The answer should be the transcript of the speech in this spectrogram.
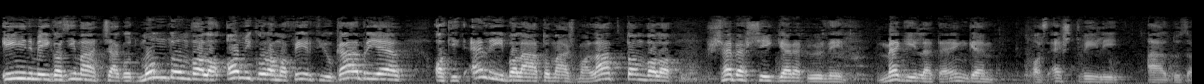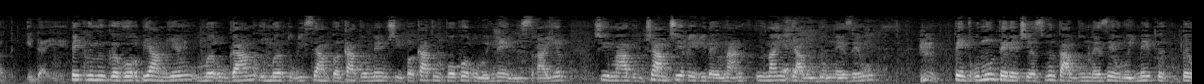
Én még az imádságot mondom vala, amikor a férfiú Gábriel, akit elébb a látomásban láttam vala, sebességgel repülvén megillete engem az estvéli áldozat idején. Pe când încă vorbeam eu, mă rugam, îmi mărturiseam păcatul meu și păcatul poporului meu Israel și îmi aduceam cererile înan- înaintea lui Dumnezeu pentru muntele cel sfânt al Dumnezeului meu, pe, pe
